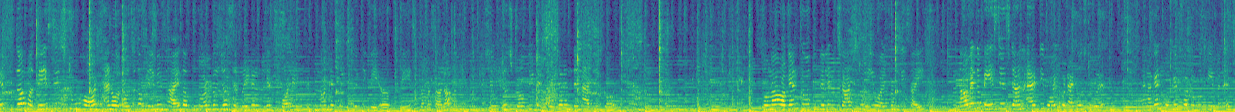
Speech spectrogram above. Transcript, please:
If the paste is hot and also the flame is high, the curd will just separate and it will get spoiled and it will not get mixed with the uh, paste, the masala. So just drop the temperature and then add the curd. So now again cook till it starts to re-oil from the side. Now when the paste is done, add the boiled potatoes to it and again cook it for 2 to 3 minutes.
